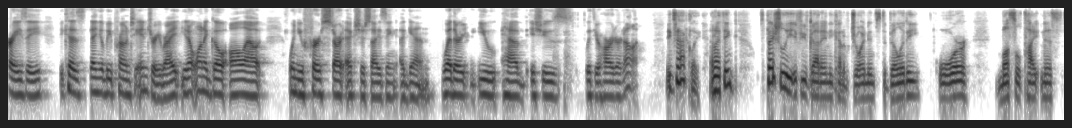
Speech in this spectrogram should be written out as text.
crazy because then you'll be prone to injury, right? You don't want to go all out when you first start exercising again, whether you have issues with your heart or not. Exactly. And I think, especially if you've got any kind of joint instability or muscle tightness,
